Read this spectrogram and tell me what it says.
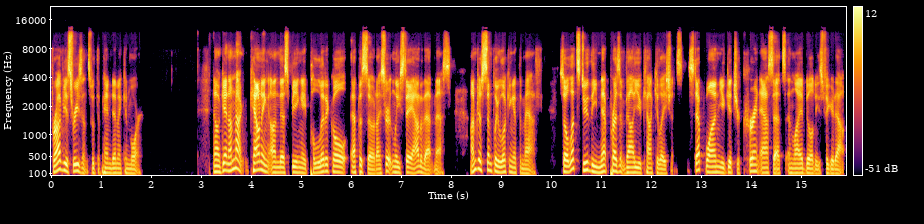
for obvious reasons with the pandemic and more. Now, again, I'm not counting on this being a political episode. I certainly stay out of that mess. I'm just simply looking at the math. So let's do the net present value calculations. Step one, you get your current assets and liabilities figured out.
